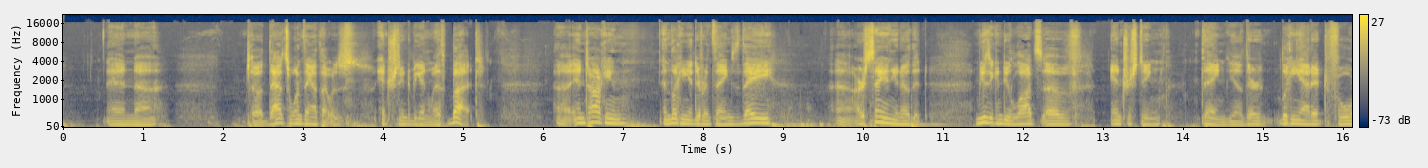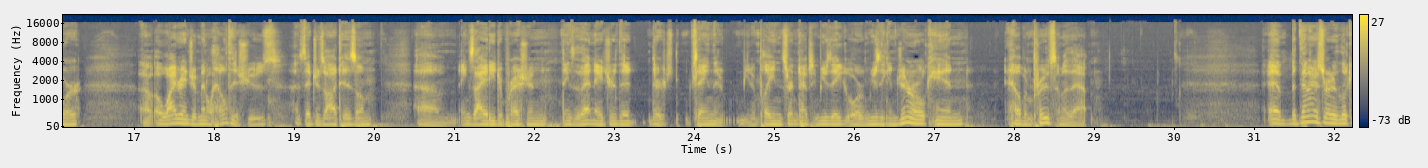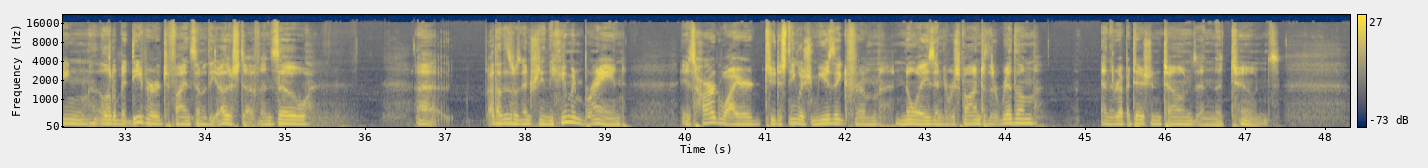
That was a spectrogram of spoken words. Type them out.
And uh, so that's one thing I thought was interesting to begin with. But uh, in talking and looking at different things, they uh, are saying, you know, that music can do lots of interesting things. You know, they're looking at it for a, a wide range of mental health issues, such as autism, um, anxiety, depression, things of that nature. That they're saying that you know playing certain types of music or music in general can help improve some of that. Uh, but then I started looking a little bit deeper to find some of the other stuff, and so uh, I thought this was interesting. The human brain is hardwired to distinguish music from noise and to respond to the rhythm and the repetition tones and the tunes.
